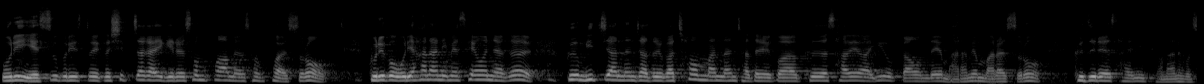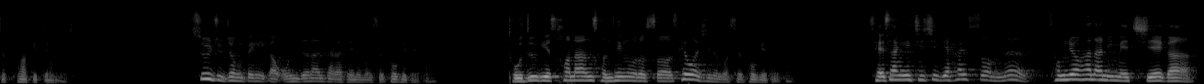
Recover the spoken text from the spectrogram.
우리 예수 그리스도의 그 십자가의 길을 선포하면 선포할수록 그리고 우리 하나님의 새 언약을 그 믿지 않는 자들과 처음 만난 자들과 그 사회와 이웃 가운데 말하면 말할수록 그들의 삶이 변하는 것을 보았기 때문이죠. 술 주정뱅이가 온전한 자가 되는 것을 보게 되고 도둑이 선한 선생으로서 세워지는 것을 보게 되고 세상의 지식이 할 수 없는 성령 하나님의 지혜가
